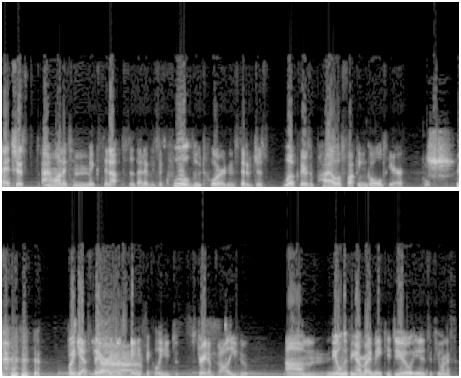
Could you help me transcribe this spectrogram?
It's just I wanted to mix it up so that it was a cool loot hoard instead of just look. There's a pile of fucking gold here. Cool. but yes, they are just basically just straight up value. Um, the only thing I might make you do is if you want to sell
